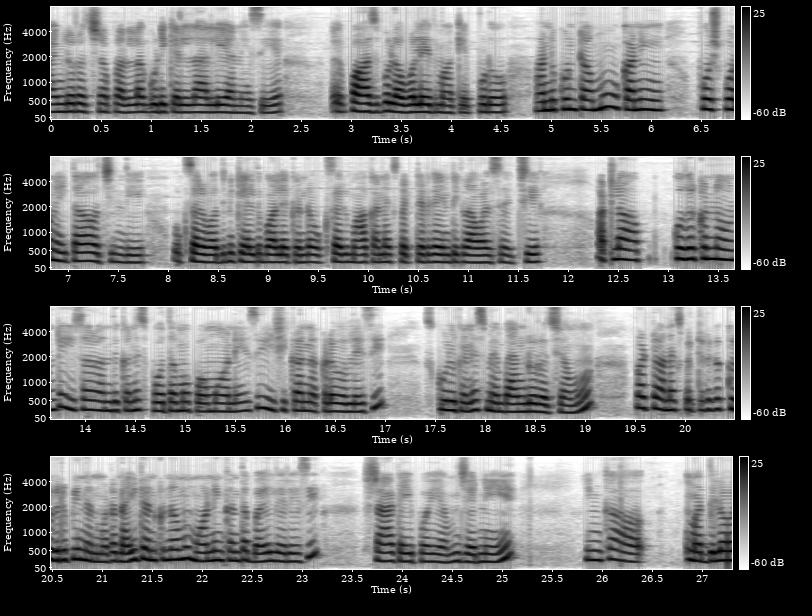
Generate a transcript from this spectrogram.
బెంగళూరు వచ్చినప్పుడల్లా గుడికి వెళ్ళాలి అనేసి పాసిబుల్ అవ్వలేదు మాకెప్పుడు అనుకుంటాము కానీ పోస్ట్పోన్ అవుతా వచ్చింది. ఒకసారి వదినకి హెల్త్ బాగాలేకుండా ఒకసారి మాకు అన్ఎక్స్పెక్టెడ్గా ఇంటికి రావాల్సి వచ్చి అట్లా కుదరకుండా ఉంటే ఈసారి అందుకనేసి పోతామో పోమో అనేసి ఇషికాన్ని అక్కడే వదిలేసి స్కూల్కి అనేసి మేము బెంగళూరు వచ్చాము. బట్ అన్ఎక్స్పెక్టెడ్గా కుదిరిపోయింది అనమాట నైట్ అనుకున్నాము మార్నింగ్ అంతా బయలుదేరేసి స్టార్ట్ అయిపోయాం జర్నీ. ఇంకా మధ్యలో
